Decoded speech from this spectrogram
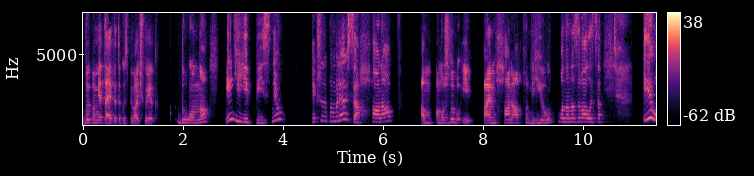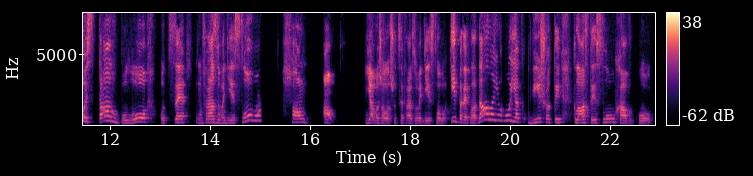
ви пам'ятаєте таку співачку, як Донна, і її пісню, якщо не помиляюся, Hung Up, а, а можливо і I'm Hung Up on You, вона називалася. І ось там було оце фразове дієслово hung up. Я вважала, що це фразове дієслово, і перекладала його як вішати, класти слухавку.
